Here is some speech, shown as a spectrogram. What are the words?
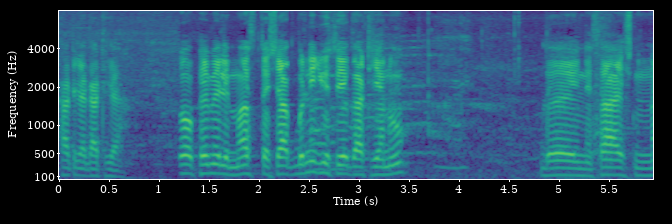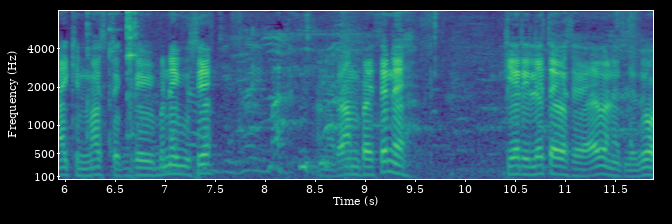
ખાટિયા ગાંઠિયા. તો ફેમિલી મસ્ત શાક બની ગયું છે ગાંઠિયાનું. દહીં ને છાશ નાખીને મસ્ત ગ્રેવી બનાવ્યું છે. અને રામભાઈ છે ને કેરી લેતા આવ્યો છે આવ્યા ને એટલે જો.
